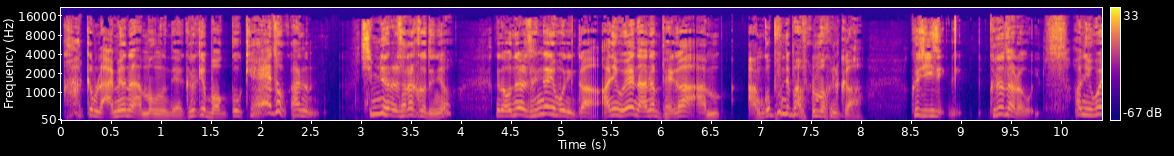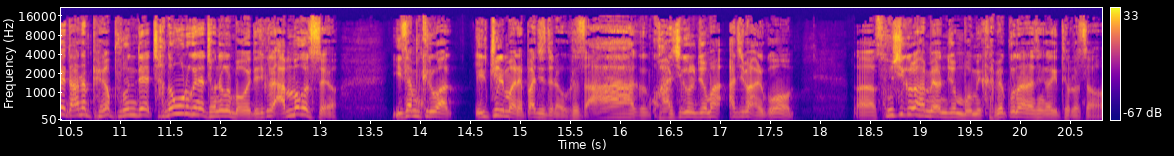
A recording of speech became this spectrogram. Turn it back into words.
가끔 라면은 안 먹는데 그렇게 먹고 계속 한 10년을 살았거든요. 근데 어느 날 생각해 보니까 아니 왜 나는 배가 안, 안 고픈데 밥을 먹을까? 그지 그러더라고. 아니 왜 나는 배가 부른데 자동으로 그냥 저녁을 먹어야 되지? 그래 안 먹었어요. 2, 3kg가 일주일 만에 빠지더라고. 그래서 아, 그 과식을 좀 하지 말고 아, 소식을 하면 좀 몸이 가볍구나라는 생각이 들어서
